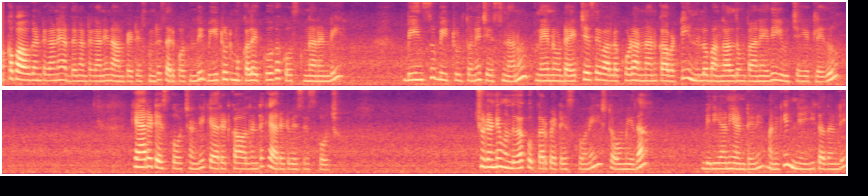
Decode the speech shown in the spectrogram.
ఒక్క పావు గంట కానీ అర్ధ గంట కానీ నానపెట్టేసుకుంటే సరిపోతుంది. బీట్రూట్ ముక్కలు ఎక్కువగా కోసుకున్నానండి. బీన్స్ బీట్రూట్తోనే చేస్తున్నాను. నేను డైట్ చేసే వాళ్ళకు కూడా అన్నాను కాబట్టి ఇందులో బంగాళదుంప అనేది యూజ్ చేయట్లేదు. క్యారెట్ వేసుకోవచ్చండి. క్యారెట్ కావాలంటే క్యారెట్ వేసేసుకోవచ్చు. చూడండి ముందుగా కుక్కర్ పెట్టేసుకొని స్టవ్ మీద బిర్యానీ అంటేనే మనకి నెయ్యి కదండి.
